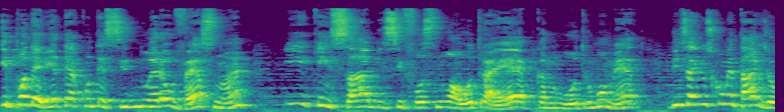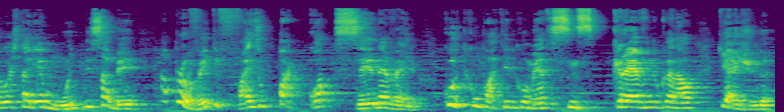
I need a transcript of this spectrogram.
E poderia ter acontecido no Arrowverso, não é? E quem sabe se fosse numa outra época, num outro momento. Diz aí nos comentários, eu gostaria muito de saber. Aproveita e faz o pacote C, né, velho? Curte, compartilha, comenta, se inscreve no canal que ajuda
